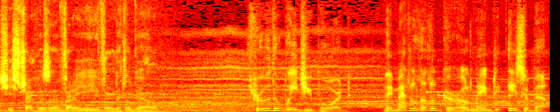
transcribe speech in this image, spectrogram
She struck us as a very evil little girl. Through the Ouija board, they met a little girl named Isabel,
